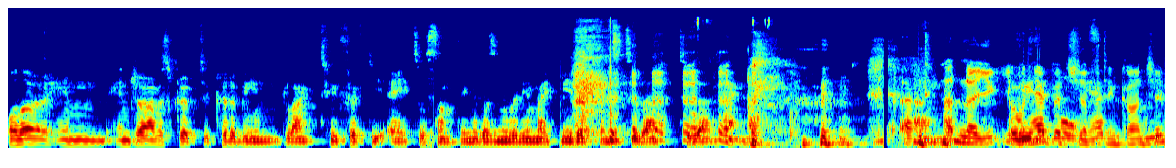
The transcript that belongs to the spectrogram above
although in in JavaScript it could have been like two fifty eight or something. It doesn't really make any difference to that to that. I Um, don't know. You, you we had bit more. We had- shifting, can't you?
